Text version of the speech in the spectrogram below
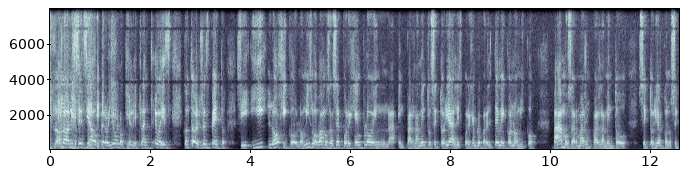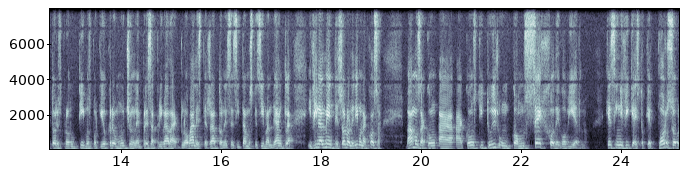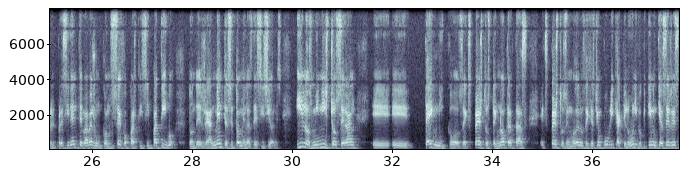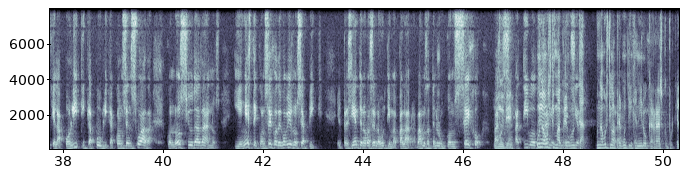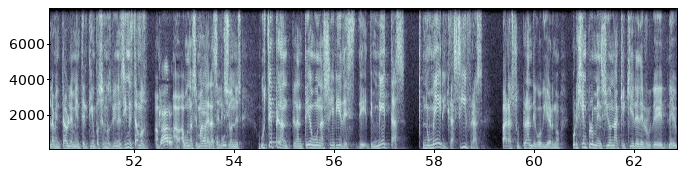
no, no, licenciado, pero yo lo que le planteo es, con todo el respeto, sí, y lógico, lo mismo vamos a hacer, por ejemplo, en, una, en parlamentos sectoriales por ejemplo, para el tema económico, vamos a armar un parlamento sectorial con los sectores productivos, porque yo creo mucho en la empresa privada global, este rato necesitamos que sirvan de ancla. Y finalmente, solo le digo una cosa, vamos a, constituir un consejo de gobierno. ¿Qué significa esto? Que por sobre el presidente va a haber un consejo participativo donde realmente se tomen las decisiones y los ministros serán eh, eh, técnicos, expertos, tecnócratas, expertos en modelos de gestión pública que lo único que tienen que hacer es que la política pública consensuada con los ciudadanos y en este Consejo de Gobierno se aplique. El presidente no va a ser la última palabra. Vamos a tener un consejo participativo. una última pregunta, una última pregunta, ingeniero Carrasco, porque lamentablemente el tiempo se nos viene encima. Estamos a, una semana de las elecciones. Usted plantea una serie de metas numéricas, cifras para su plan de gobierno. Por ejemplo, menciona que quiere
